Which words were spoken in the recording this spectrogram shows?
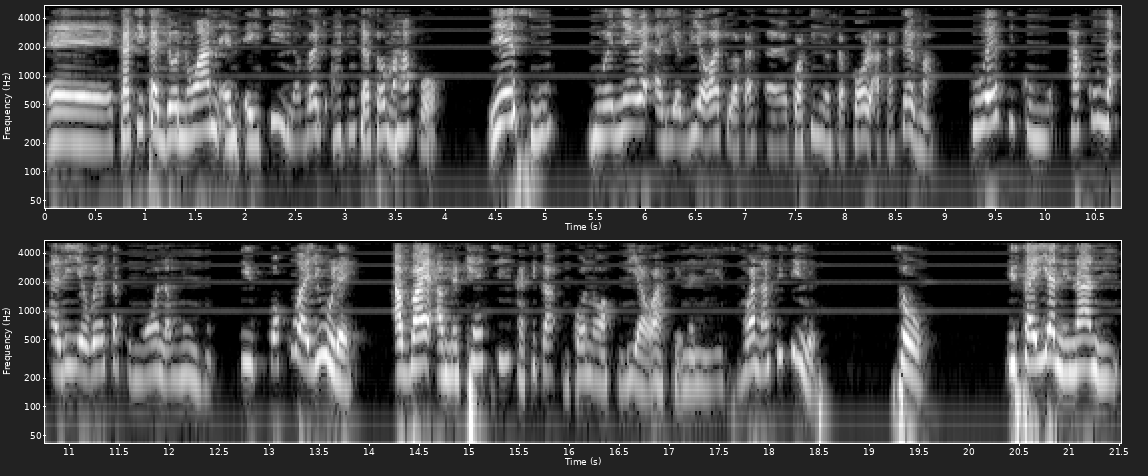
eh, katika john 1 and 18 ambayo hatutasoma hapo yesu mwenyewe aliambia watu aka, eh, kwa kinywa cha paul akasema huwezi kumu, hakuna aliyeweza kumwona mungu isipokuwa yule ambaye ameketi katika mkono wa kulia wake na ni yesu. Bwana asifiwe. So isaia ni nani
